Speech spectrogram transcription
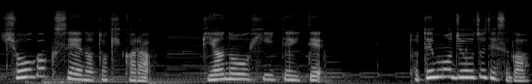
小学生の時からピアノを弾いていてとても上手ですが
